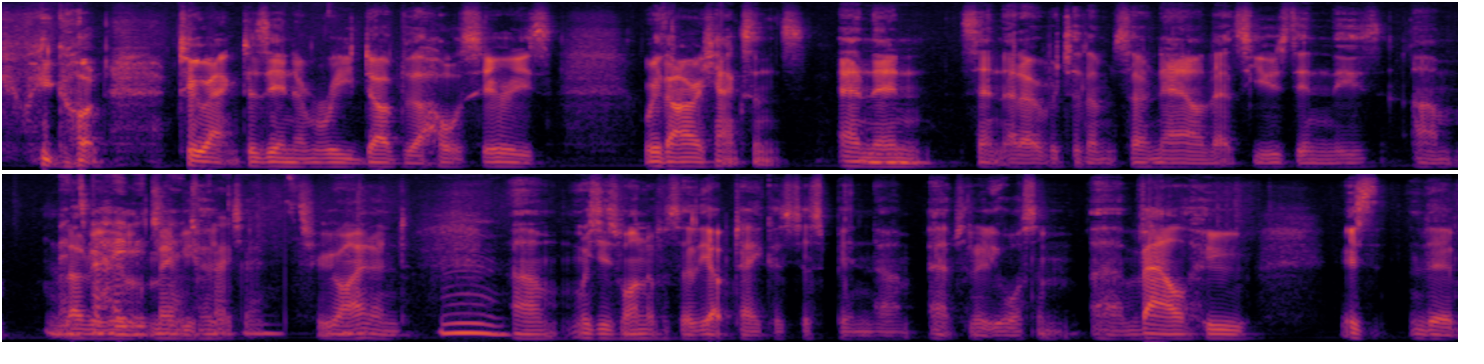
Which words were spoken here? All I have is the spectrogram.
we got two actors in and redubbed the whole series with Irish accents, and then mm. sent that over to them. So now that's used in these um, lovely little neighborhoods through yeah. Ireland, mm. um, which is wonderful. So the uptake has just been um, absolutely awesome. Uh, Val, who is the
